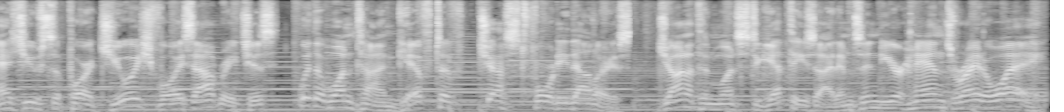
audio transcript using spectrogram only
as you support Jewish Voice Outreaches with a one time gift of just $40. Jonathan wants to get these items into your hands right away.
